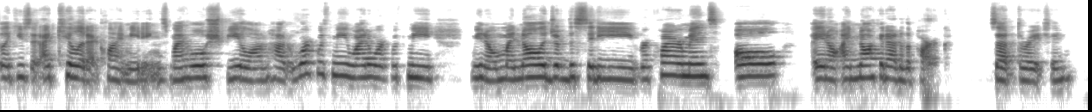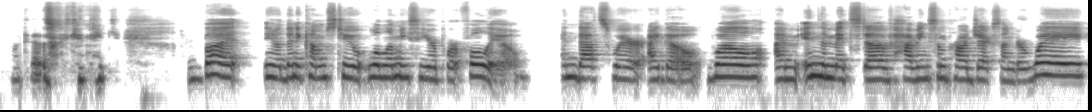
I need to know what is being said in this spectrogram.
like you said, I kill it at client meetings. My whole spiel on how to work with me, why to work with me, you know, my knowledge of the city requirements, all, you know, I knock it out of the park. Is that the right thing? Okay, the Thank you. But, you know, then it comes to, well, let me see your portfolio. And that's where I go, well, I'm in the midst of having some projects underway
